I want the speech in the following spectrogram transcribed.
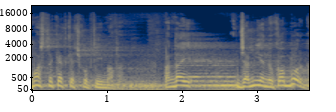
mos të ketë keqkuptime a kupton. Prandaj xhamia nuk ka burg.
